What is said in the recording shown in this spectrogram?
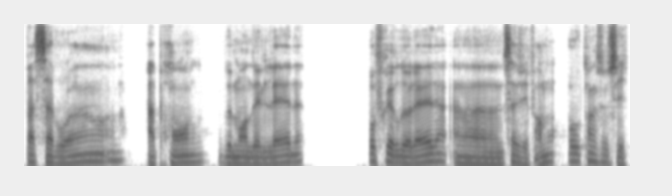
pas savoir, apprendre, demander de l'aide, offrir de l'aide, euh, ça, j'ai vraiment aucun souci.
